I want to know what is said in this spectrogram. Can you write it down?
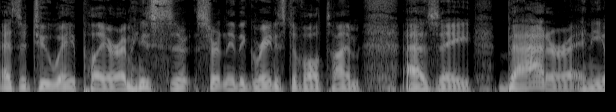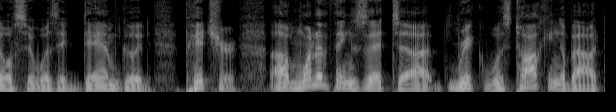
as a two way player. I mean, he's cer- certainly the greatest of all time as a batter, and he also was a damn good pitcher. Um, one of the things that uh, Rick was talking about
